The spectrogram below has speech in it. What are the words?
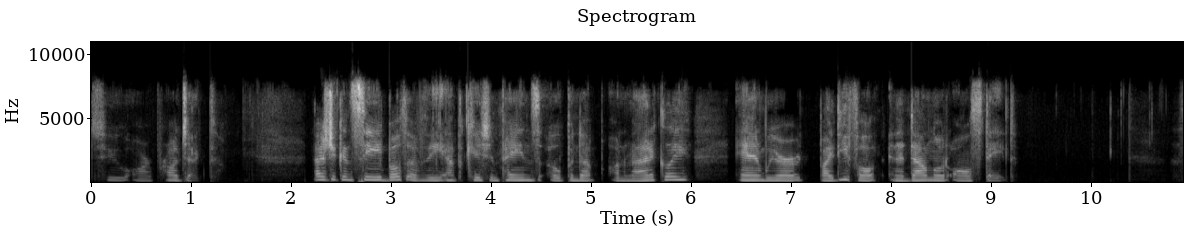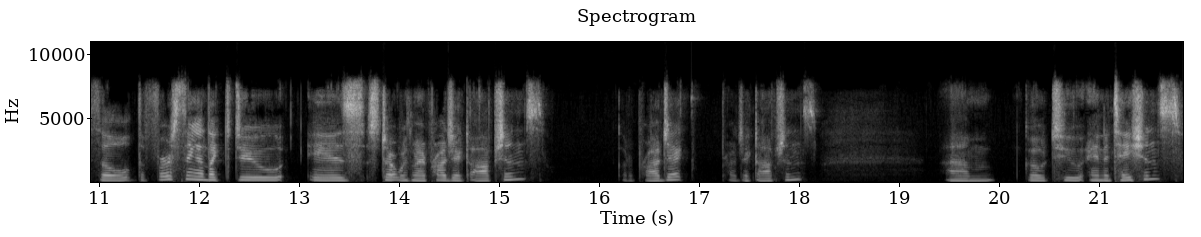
to our project. As you can see, both of the application panes opened up automatically and we are by default in a download all state. So the first thing I'd like to do is start with my project options. Go to project, project options. Um, go to annotations.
